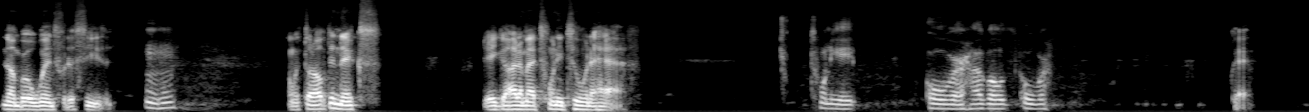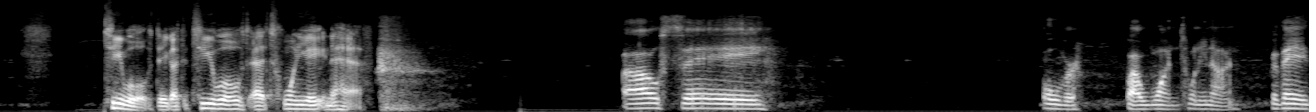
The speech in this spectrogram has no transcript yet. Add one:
number of wins for the season. Mm-hmm. I'm gonna start off with the Knicks. They got them at 22 and a half. 28 over. I'll go over. Okay. T Wolves. They got the T Wolves at 28 and a half. I'll say over by one, 29. But they,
